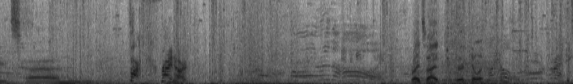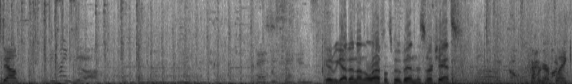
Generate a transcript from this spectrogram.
It's high noon. Fuck! Reinhardt! Right side. Jared, kill it. It's down. Good, we got in on the left. Let's move in. This is our chance. I'm covering our flank.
